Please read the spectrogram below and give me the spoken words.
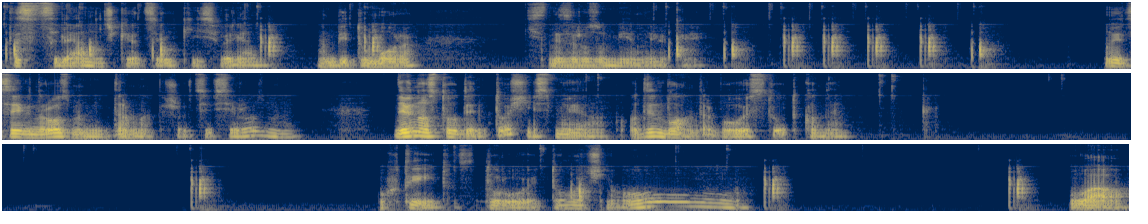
Ти сициляночки, це якийсь варіант. Амбіту мора. Якийсь незрозумілий який. Ну і цей він розмін, дарма пішов ці всі розміни. 91. Точність моя. Один бландер був ось тут конем. Ух ти, тут з турою, точно. О. Вау.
